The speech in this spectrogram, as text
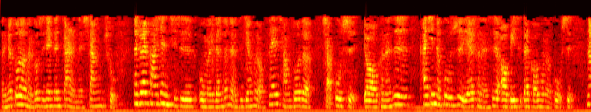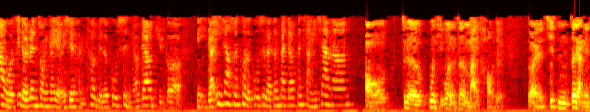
可能就多了很多时间跟家人的相处。那就会发现，其实我们人跟人之间会有非常多的小故事，有可能是开心的故事，也可能是哦彼此在沟通的故事。那我记得任重应该有一些很特别的故事，你要不要举个你比较印象深刻的故事来跟大家分享一下呢？哦，这个问题问的真的蛮好的。对，其实这两年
